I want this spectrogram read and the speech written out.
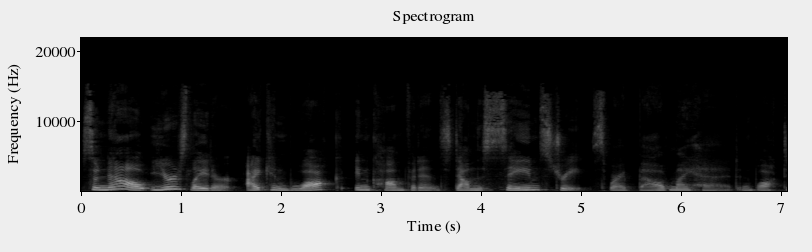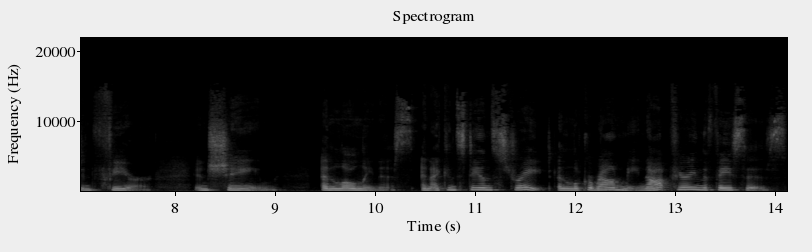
So now, years later, I can walk in confidence down the same streets where I bowed my head and walked in fear and shame and loneliness. And I can stand straight and look around me, not fearing the faces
